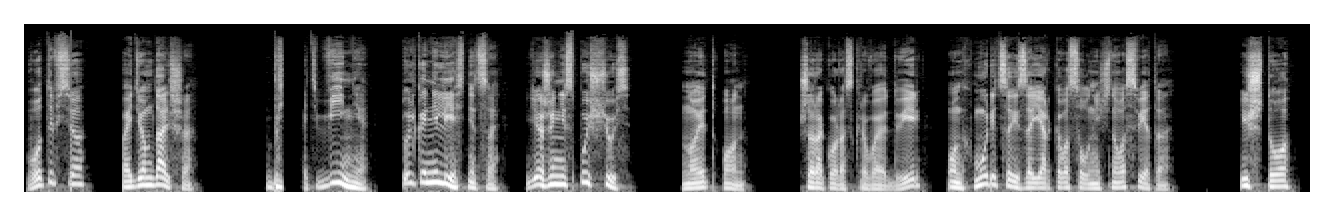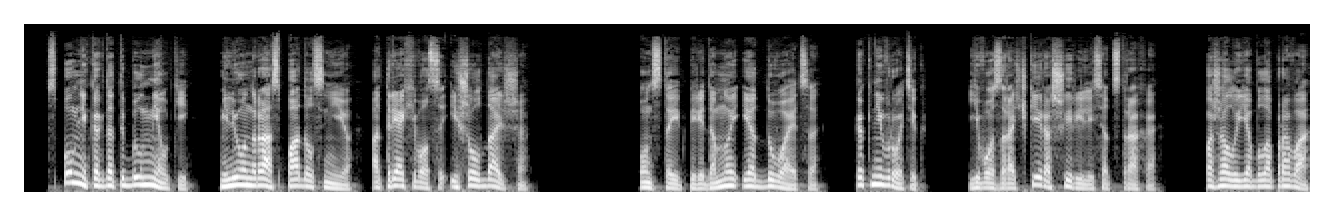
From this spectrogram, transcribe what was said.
Вот и все. Пойдем дальше. Блять, Винни, только не лестница, я же не спущусь. Но это он. Широко раскрываю дверь, он хмурится из-за яркого солнечного света. И что? Вспомни, когда ты был мелкий, миллион раз падал с нее, отряхивался и шел дальше. Он стоит передо мной и отдувается, как невротик. Его зрачки расширились от страха, Пожалуй, я была права,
